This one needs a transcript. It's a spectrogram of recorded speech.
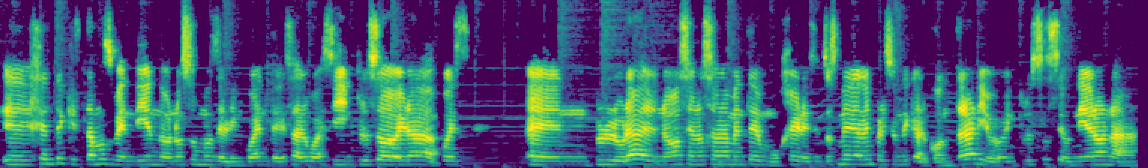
eh, gente que estamos vendiendo, no somos delincuentes, algo así. Incluso era pues en plural, ¿no? O sea, no solamente mujeres. Entonces me da la impresión de que al contrario, incluso se unieron a,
